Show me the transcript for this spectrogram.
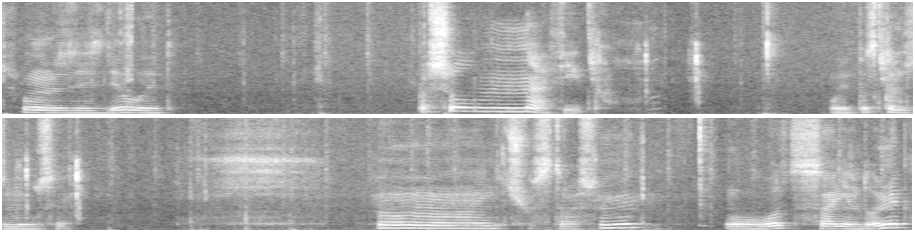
Что он здесь делает? Пошел нафиг. Ой, поскользнулся. А, ничего страшного. Вот Санин домик.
